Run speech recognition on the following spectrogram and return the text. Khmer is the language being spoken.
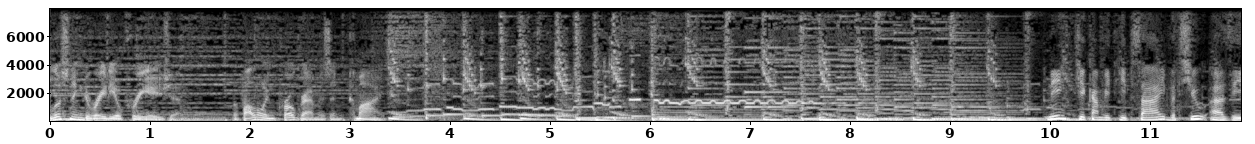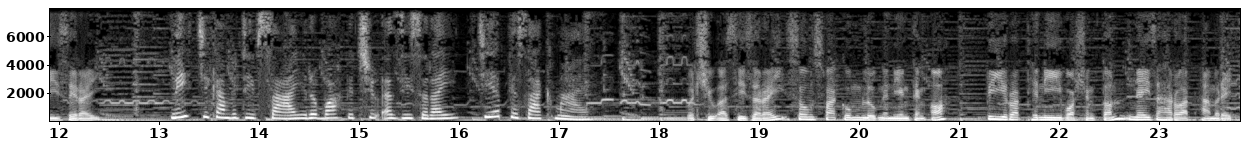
You're listening to Radio Free Asia. The following program is in Khmer. នេះជាកម្មវិធីផ្សាយ Vuthu Azizi Serai នេះជាកម្មវិធីផ្សាយរបស់ Vuthu Azizi Serai ជាភាសាខ្មែរ Vuthu Azizi Serai សូមស្វាគមន៍លោកអ្នកនាងទាំងអស់ពីរដ្ឋធានី Washington នៃសហរដ្ឋអាមេរិក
